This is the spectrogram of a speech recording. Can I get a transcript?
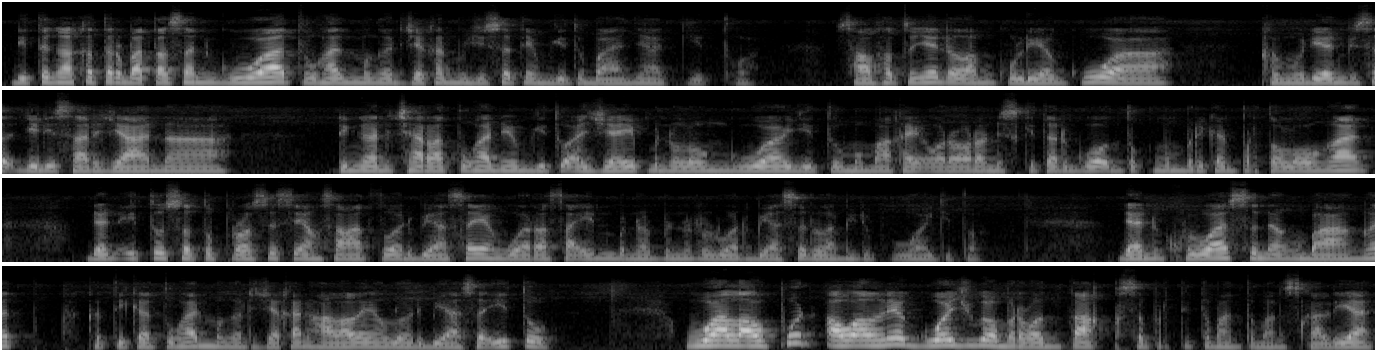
di tengah keterbatasan gue Tuhan mengerjakan mujizat yang begitu banyak gitu. Salah satunya dalam kuliah gue kemudian bisa jadi sarjana dengan cara Tuhan yang begitu ajaib menolong gue gitu. Memakai orang-orang di sekitar gue untuk memberikan pertolongan. Dan itu satu proses yang sangat luar biasa yang gue rasain benar-benar luar biasa dalam hidup gue gitu. Dan gue senang banget ketika Tuhan mengerjakan hal-hal yang luar biasa itu. Walaupun awalnya gue juga merontak seperti teman-teman sekalian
